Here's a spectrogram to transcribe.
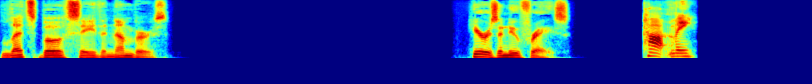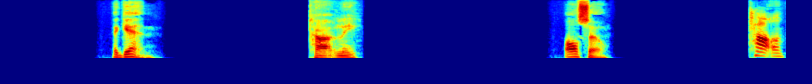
Let's both say the numbers. Here is a new phrase. Partly. Again. Tartly. Also. Tal.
